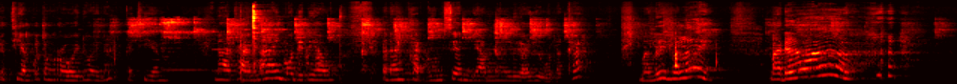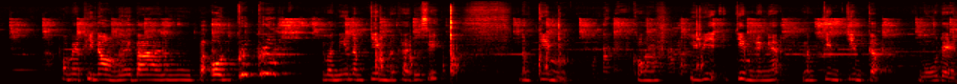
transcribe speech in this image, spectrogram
กระเทียมก็ต้องโรยด้วยนะกระเทียมน่าทานไหมหมูแดดเดียวอันนั้นผัดวุ้นเส้นยำยังเหลืออยู่นะคะ มาเลยมาเลย มาเด้อพ่อแม่พี่น้องเลยบ้างปะโอนกรุบกรุบ วันนี้น้ำจิ้มนะคะ ดูสิ น้ำจิ้มของวิวิจิ้มอย่างเงี้ย น้ำจิ้มจิ้มกับหมูแดด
